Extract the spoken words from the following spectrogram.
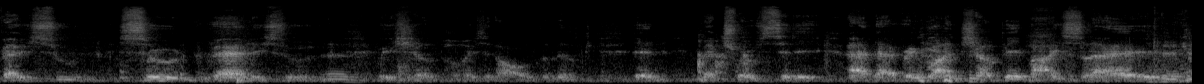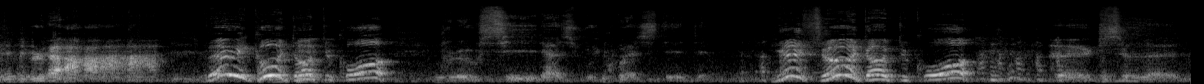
Very soon, soon, very soon, we shall poison all the milk in Metro City, and everyone shall be my slave. very good, Dr. Claw. Proceed as requested. Yes, sir, Dr. Claw. Excellent.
